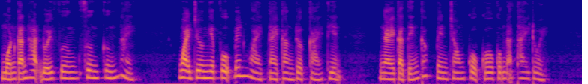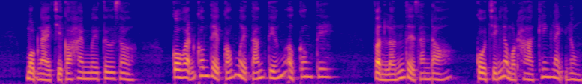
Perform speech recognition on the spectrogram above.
Muốn cắn hạ đối phương xương cứng này. Ngoại trừ nghiệp vụ bên ngoài ngày càng được cải thiện. Ngay cả tính cách bên trong của cô cũng đã thay đổi. Một ngày chỉ có 24 giờ. Cô hận không thể có 18 tiếng ở công ty. Phần lớn thời gian đó, cô chính là một Hà Kinh lạnh lùng.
